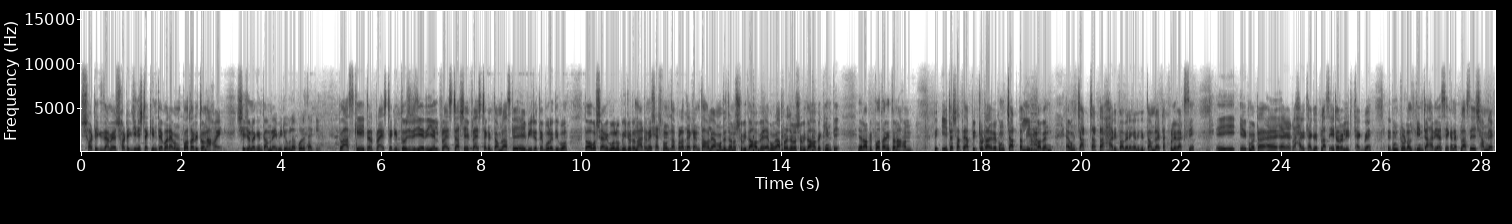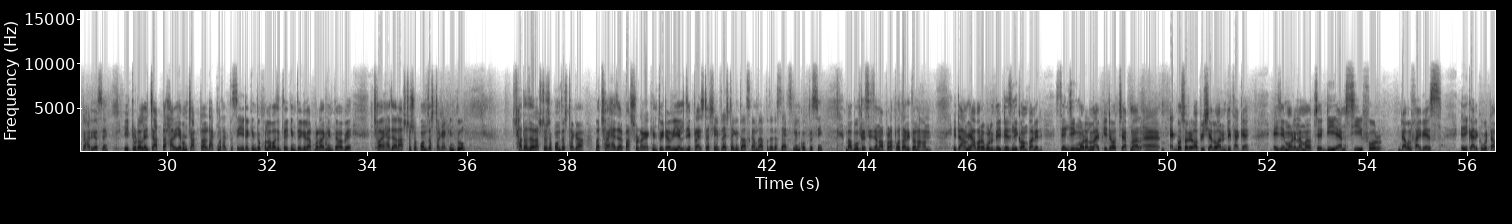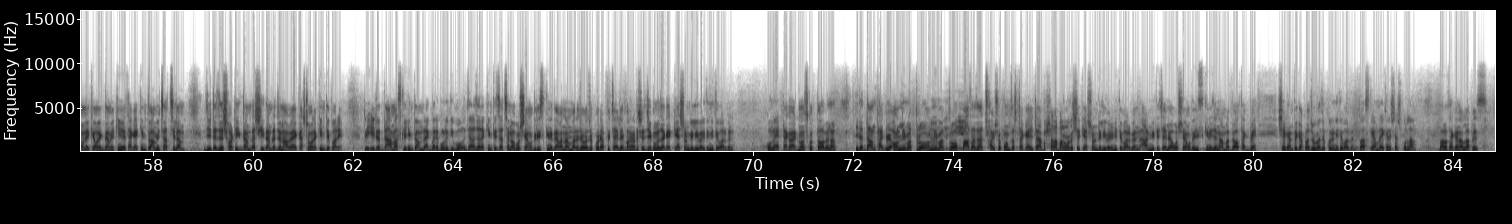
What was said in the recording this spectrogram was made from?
সঠিক দামে সঠিক জিনিসটা কিনতে পারে এবং প্রতারিত না হয়। সেই জন্য কিন্তু আমরা এই ভিডিওগুলো করে থাকি। তো আজকে এটার প্রাইসটা কিন্তু যে রিয়েল প্রাইসটা সেই প্রাইসটা কিন্তু আমরা আজকে এই ভিডিওতে বলে দিব। তো অবশ্যই আমি বলব, ভিডিওটা না টেনে শেষ পর্যন্ত আপনারা দেখেন, তাহলে আমাদের জন্য সুবিধা হবে এবং আপনার জন্য সুবিধা হবে কিনতে, যেন আপনি প্রতারিত না হন। তো এটার সাথে আপনি টোটাল এরকম চারটা লিড পাবেন এবং চার চারটা হাড়ি পাবেন। এখানে কিন্তু আমরা একটা খুলে রাখছি। এই এরকম একটা হাড়ি থাকবে প্লাস এটারও লিড থাকবে। এরকম টোটাল তিনটা হাড়ি আছে এখানে প্লাস এই সামনে একটা হাড়ি আছে। এই টোটাল এই চারটা হাড়ি এবং চারটা ঢাকনা থাকতেছে। এটা কিন্তু খোলা বাজার থেকে কিনতে গেলে আপনারা কিনতে হবে ছয় হাজার আটশোশো পঞ্চাশ টাকা। কিন্তু সাত হাজার আটশোশো পঞ্চাশ টাকা বা ছয় হাজার পাঁচশো টাকা। কিন্তু এটা রিয়েল যে প্রাইসটা সেই প্রাইসটা কিন্তু আজকে আমরা আপনাদের কাছে এক্সপ্লেন করতেছি বা বলতেছি যেন আপনারা প্রতারিত না হন। এটা আমি আবারও বলে দিই ডেজনি কোম্পানির চেঞ্জিং মডেল লাইফ এটা হচ্ছে আপনার এক বছরের অফিসিয়াল ওয়ারেন্টি থাকে। এই যে মডেল নাম্বার হচ্ছে DMC four double five S. এই কারি কুকারটা অনেকে অনেক দামে কিনে থাকে, কিন্তু আমি চাচ্ছিলাম যে এটা যে সঠিক দামটা, সেই দামটা যেন কাস্টমাররা কিনতে পারে। তো এটার দাম আজকে কিন্তু আমরা একবারে বলে দিব। যারা যারা কিনতে চাচ্ছেন, অবশ্যই আমাদের স্ক্রিনে দেওয়া নাম্বারে যোগাযোগ করে আপনি চাইলে বাংলাদেশের যে কোনো জায়গায় ক্যাশ অন ডেলিভারিতে নিতে পারবেন। কোনো এক টাকা অ্যাডভান্স করতে হবে না। এটার দাম থাকবে অনলি মাত্র অনলি মাত্র পাঁচ হাজার ছয়শো পঞ্চাশ টাকা। এটা সারা বাংলাদেশে ক্যাশ অন ডেলিভারি নিতে পারবেন। আর নিতে চাইলে অবশ্যই আমাদের স্ক্রিনে যে নাম্বার দেওয়া থাকবে, সেখান থেকে আপনারা যোগাযোগ করে নিতে পারবেন। তো আজকে আমরা এখানে শেষ করলাম। ভালো থাকেন, আল্লাহ হাফেজ।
